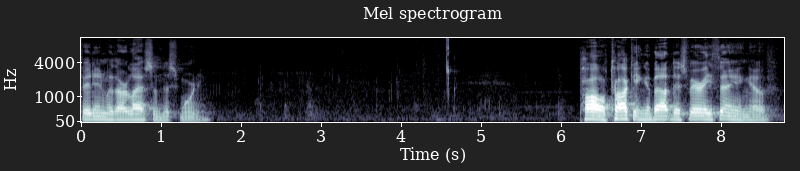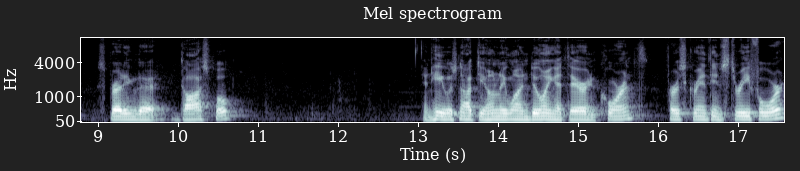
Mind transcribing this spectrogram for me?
fit in with our lesson this morning. Paul talking about this very thing of spreading the gospel. And he was not the only one doing it there in Corinth. 1 Corinthians 3 4.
